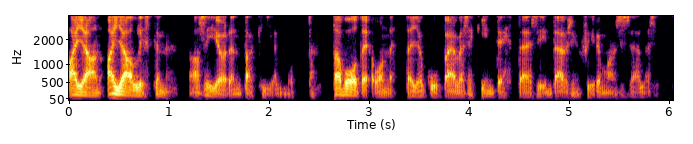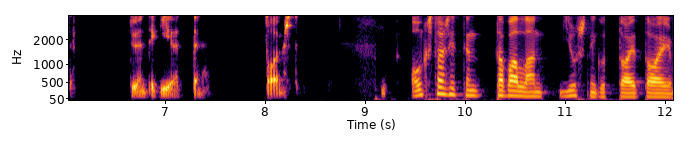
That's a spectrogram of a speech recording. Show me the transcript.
ajan, ajallisten asioiden takia, mutta tavoite on, että joku päivä sekin tehtäisiin täysin firman sisällä sitten työntekijöiden toimesta. Onko toi sitten tavallaan just niin kuin toi, toi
